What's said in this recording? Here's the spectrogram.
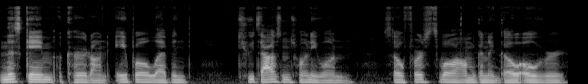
And this game occurred on April 11th, 2021. So, first of all, I'm going to go over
